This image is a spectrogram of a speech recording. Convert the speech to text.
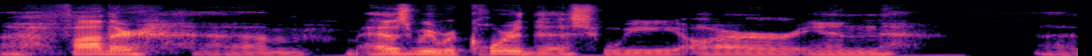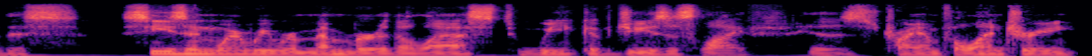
Uh, Father, um, as we record this, we are in uh, this season where we remember the last week of Jesus' life, his triumphal entry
